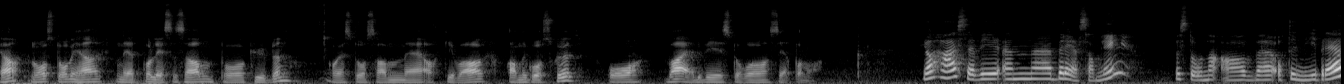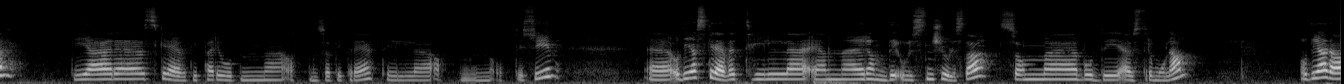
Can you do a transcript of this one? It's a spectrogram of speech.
Ja, nå står vi her nede på lesesalen på Kuben, og jeg står sammen med arkivar Anne Gåsrud. Og hva er det vi står og ser på nå? Ja, her ser vi en eh, brevsamling bestående av 89 eh, brev. De er eh, skrevet i perioden 1873 til 1887. Eh, og de er skrevet til eh, en Randi Olsen Skjulestad, som bodde i Austre Moland. Og de er da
